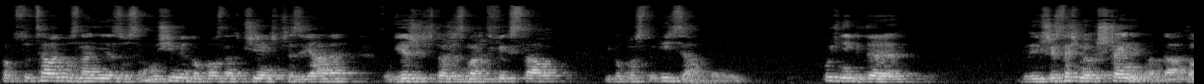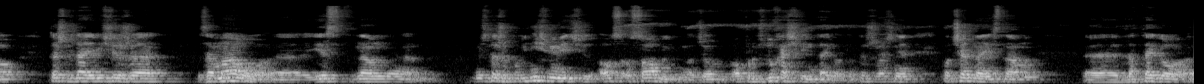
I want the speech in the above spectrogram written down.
po prostu całe poznanie Jezusa. Musimy Go poznać, przyjąć przez wiarę, uwierzyć w to, że zmartwychwstał i po prostu iść za tym. Później, gdy, gdy już jesteśmy ochrzczeni, prawda, to też wydaje mi się, że za mało e, jest nam e, Myślę, że powinniśmy mieć osoby, znaczy oprócz Ducha Świętego, to też właśnie potrzebna jest nam e, dlatego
